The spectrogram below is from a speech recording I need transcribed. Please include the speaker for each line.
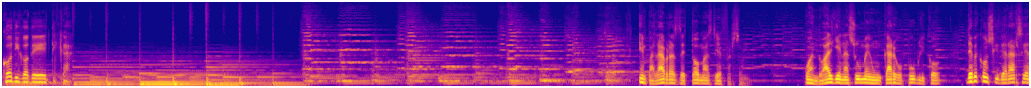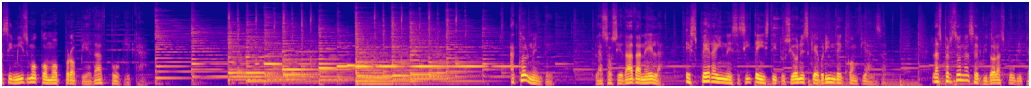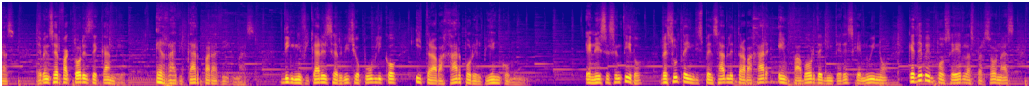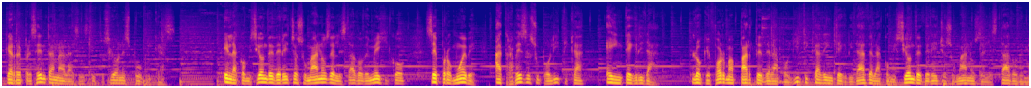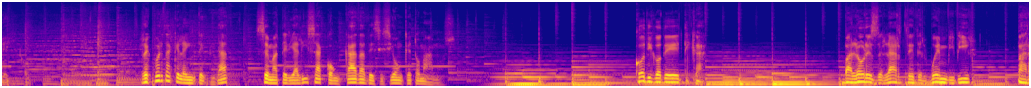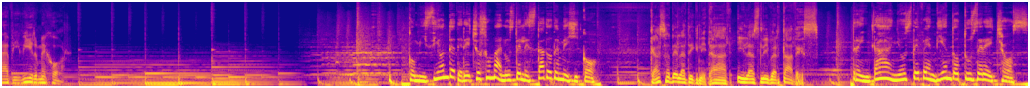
Speaker 1: Código de ética. En palabras de Thomas Jefferson, cuando alguien asume un cargo público, debe considerarse a sí mismo como propiedad pública. Actualmente, la sociedad anhela, espera y necesita instituciones que brinden confianza. Las personas servidoras públicas deben ser factores de cambio, erradicar paradigmas, dignificar el servicio público y trabajar por el bien común. En ese sentido, resulta indispensable trabajar en favor del interés genuino que deben poseer las personas que representan a las instituciones públicas. En la Comisión de Derechos Humanos del Estado de México se promueve, a través de su política e integridad, lo que forma parte de la política de integridad de la Comisión de Derechos Humanos del Estado de México. Recuerda que la integridad se materializa con cada decisión que tomamos. Código de ética. Valores del arte del buen vivir para vivir mejor.
Speaker 2: Comisión de Derechos Humanos del Estado de México.
Speaker 3: Casa de la Dignidad y las Libertades.
Speaker 2: 30 años defendiendo tus derechos.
